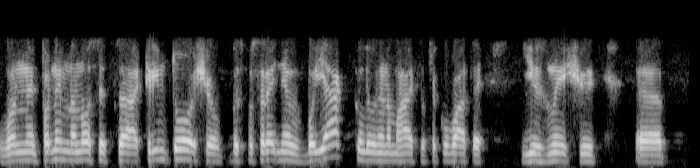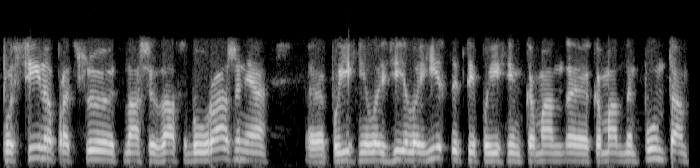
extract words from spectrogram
Вони по ним наносяться, крім того, що безпосередньо в боях, коли вони намагаються атакувати, їх знищують. Е, постійно працюють наші засоби ураження по їхній логістиці, по їхнім команд, е, командним пунктам,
